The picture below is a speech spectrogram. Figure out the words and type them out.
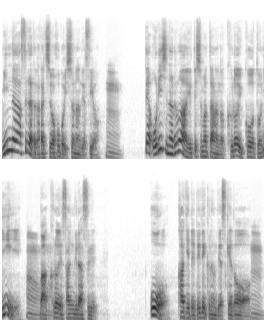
みんな姿形はほぼ一緒なんですよ。うん。で、オリジナルは言ってしまったらあの黒いコートに、うん。まあ黒いサングラスをかけて出てくるんですけどう、ん。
